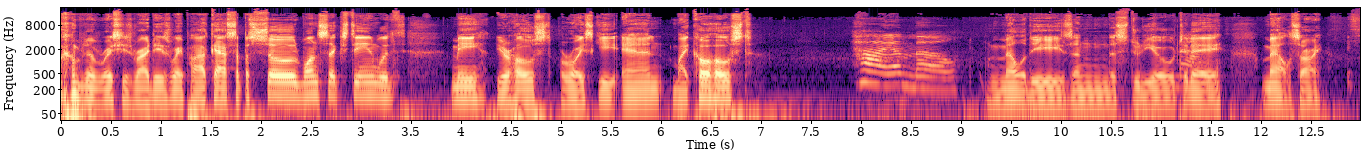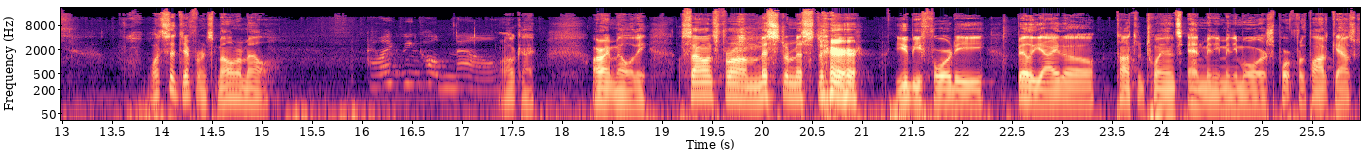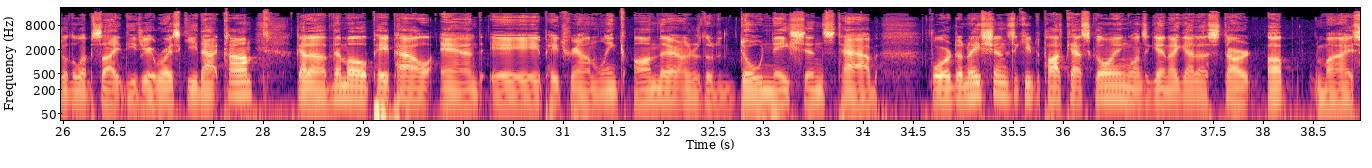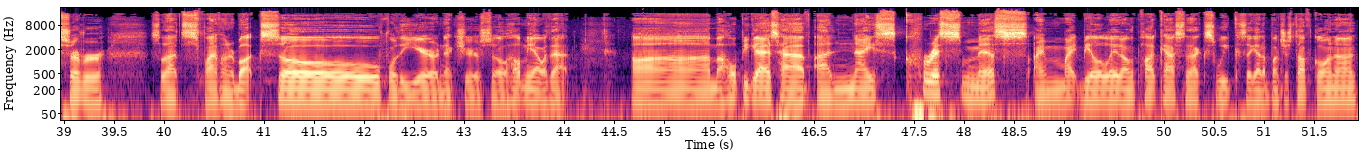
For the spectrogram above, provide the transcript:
welcome to Royski's Ride Days Way podcast, episode 116, with me, your host, Royski, and my co host, Hi, I'm Mel. Melodies, in the studio today. Mel, sorry. What's the difference, Mel or Mel? I like being called Mel. Okay. All right, Melody. Sounds from Mr. Mister UB40, Billy Idol, Thompson Twins, and many, many more. Support for the podcast, go to the website, djroyski.com. Got a Venmo, PayPal, and a Patreon link on there under the donations tab. For donations to keep the podcast going, once again, I got to start up my server. So that's 500 bucks. So for the year next year. So help me out with that. Um, I hope you guys have a nice Christmas. I might be a little late on the podcast next week because I got a bunch of stuff going on.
